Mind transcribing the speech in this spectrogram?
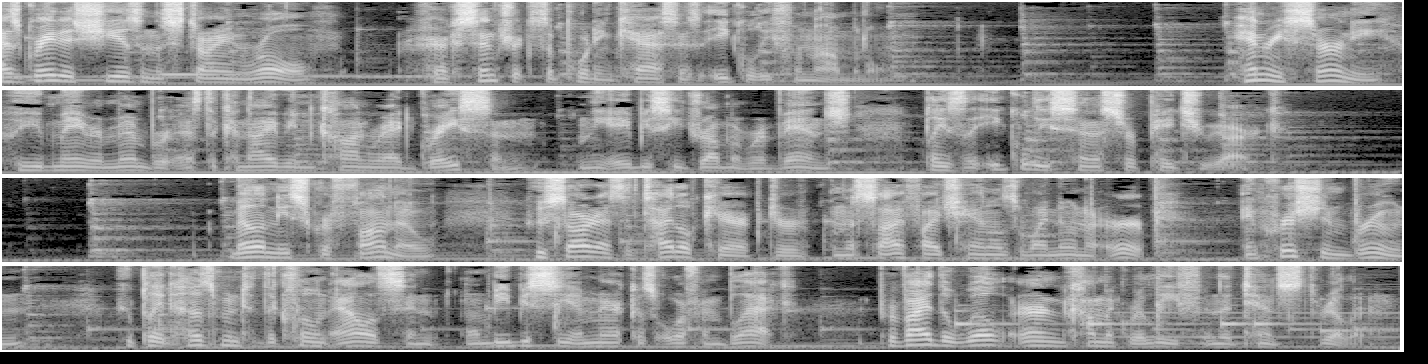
As great as she is in the starring role, her eccentric supporting cast is equally phenomenal. Henry Czerny, who you may remember as the conniving Conrad Grayson on the ABC drama Revenge, plays the equally sinister patriarch. Melanie Scrofano, who starred as the title character on the Sci Fi Channel's Wynonna Earp, and Kristian Bruun, who played husband to the clone Allison on BBC America's Orphan Black, provide the well earned comic relief in the tense thriller.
